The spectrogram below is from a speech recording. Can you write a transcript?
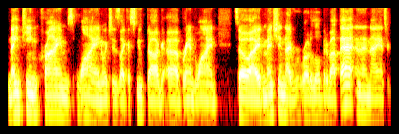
19 Crimes wine, which is like a Snoop Dogg uh, brand wine. So I had mentioned I wrote a little bit about that, and then I answered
